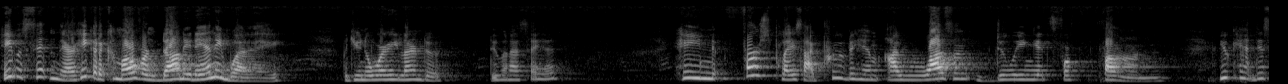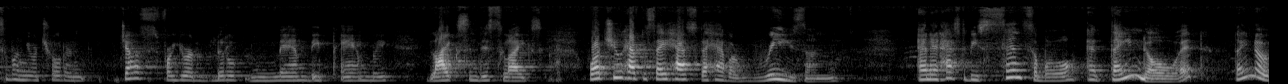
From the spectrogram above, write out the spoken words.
He was sitting there. He could have come over and done it anyway. But you know where he learned to do what I said? He, first place, I proved to him I wasn't doing it for fun. You can't discipline your children just for your little mamby-pamby likes and dislikes. What you have to say has to have a reason, and it has to be sensible, and they know it. They know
